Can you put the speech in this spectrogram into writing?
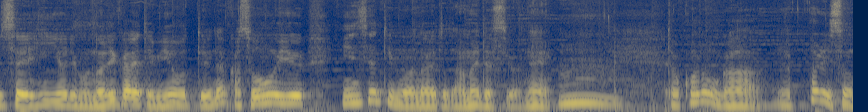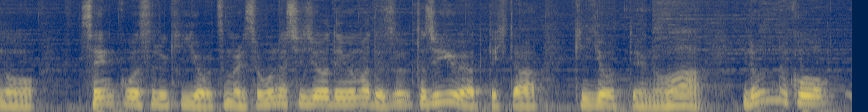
製品よりも乗り換えてみようっていうなんかそういうインセンティブがないとダメですよね。うん、ところがやっぱりその先行する企業つまりそこの市場で今までずっと事業をやってきた企業っていうのはいろんなこう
